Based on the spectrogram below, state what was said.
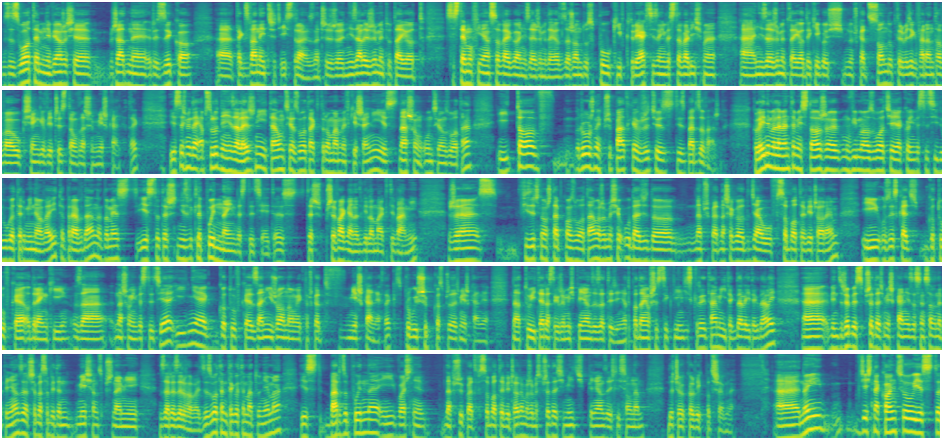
ze złotem nie wiąże się żadne ryzyko e, tak zwanej trzeciej strony. To znaczy, że nie zależymy tutaj od systemu finansowego, nie zależymy tutaj od zarządu spółki, w której akcje zainwestowaliśmy, e, nie zależymy tutaj od jakiegoś na przykład sądu, który będzie gwarantował księgę wieczystą w naszym mieszkaniu. Tak? Jesteśmy tutaj absolutnie niezależni i ta uncja złota, którą mamy w kieszeni, jest naszą uncją złota i to w różnych przypadkach w życiu jest, jest bardzo ważne. Kolejnym elementem jest to, że mówimy o złocie jako inwestycji długoterminowej, to prawda, natomiast jest to też niezwykle płynna inwestycja i to jest też przewaga nad wieloma aktywami, że z fizyczną sztabką złota możemy się udać do na przykład naszego oddziału w sobotę wieczorem i uzyskać gotówkę od ręki za naszą inwestycję i nie gotówkę zaniżoną, jak na przykład w mieszkaniach. Tak? Spróbuj szybko sprzedać mieszkanie na tu i teraz, tak żeby mieć pieniądze za tydzień. Odpadają wszyscy klienci z kredytami i tak dalej, i tak dalej. E, Więc żeby sprzedać mieszkanie za sensowne pieniądze, trzeba sobie ten miesiąc przynajmniej zarezerwować. Ze złotem tego tematu nie ma. Jest bardzo płynne i właśnie na przykład w sobotę wieczorem możemy sprzedać i mieć pieniądze, jeśli są nam do czegokolwiek potrzebne. E, No i gdzieś na końcu jest, e,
